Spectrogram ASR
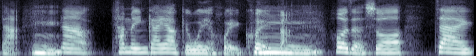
大，那他们应该要给我点回馈吧，或者说在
